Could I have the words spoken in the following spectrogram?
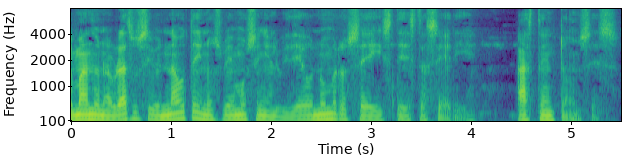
Te mando un abrazo cibernauta y nos vemos en el video número 6 de esta serie. Hasta entonces.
